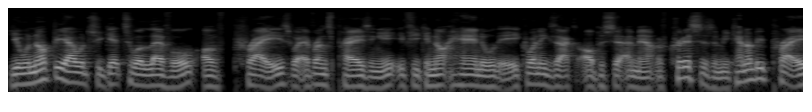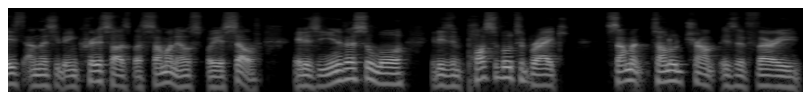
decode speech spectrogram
You will not be able to get to a level of praise where everyone's praising you if you cannot handle the equal and exact opposite amount of criticism. You cannot be praised unless you're being criticized by someone else or yourself. It is a universal law. It is impossible to break. Someone, Donald Trump is a very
